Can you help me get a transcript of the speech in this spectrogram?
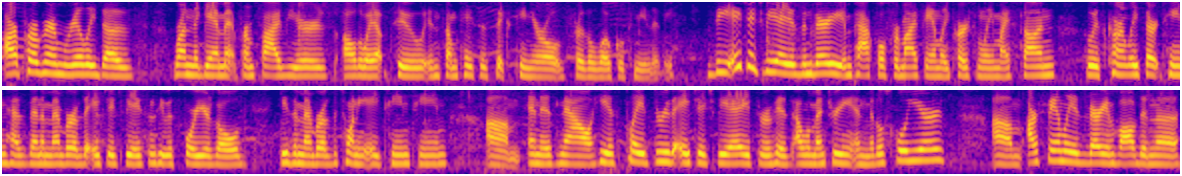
our program really does run the gamut from five years all the way up to, in some cases, 16 year olds for the local community. The HHBA has been very impactful for my family personally. My son, who is currently 13, has been a member of the HHBA since he was four years old. He's a member of the 2018 team um, and is now, he has played through the HHBA through his elementary and middle school years. Um, our family is very involved in the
